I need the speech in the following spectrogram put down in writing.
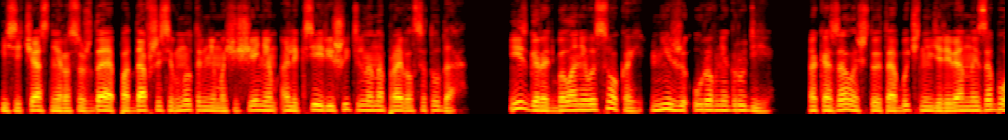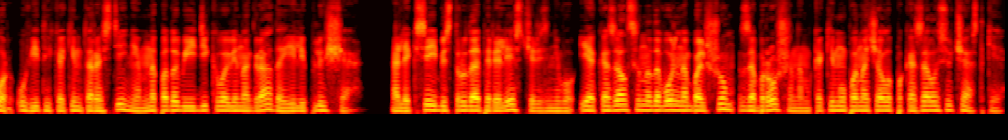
И сейчас, не рассуждая, поддавшись внутренним ощущениям, Алексей решительно направился туда. Изгородь была невысокой, ниже уровня груди. Оказалось, что это обычный деревянный забор, увитый каким-то растением наподобие дикого винограда или плюща. Алексей без труда перелез через него и оказался на довольно большом, заброшенном, как ему поначалу показалось, участке.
